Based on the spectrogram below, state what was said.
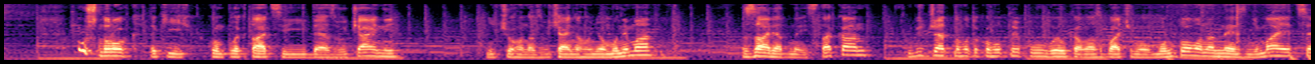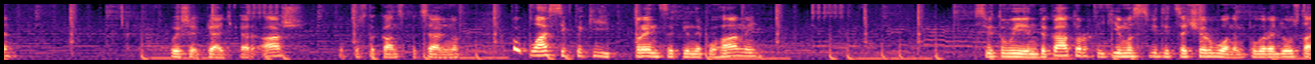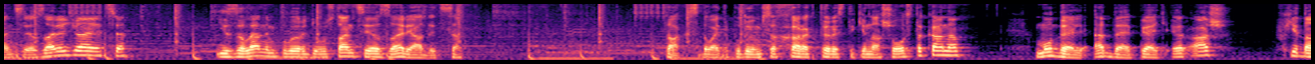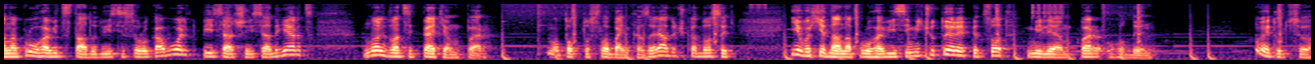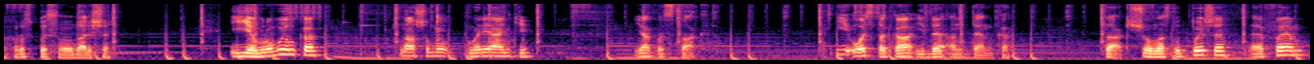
Ну, шнурок такий комплектації йде звичайний. Нічого надзвичайного в ньому нема. Зарядний стакан бюджетного такого типу. Вилка в нас бачимо вмонтована, не знімається. Пише 5RH, тобто стакан спеціально. Ну, пластик такий, в принципі, непоганий. Світовий індикатор, який в нас світиться червоним, коли радіостанція заряджається і зеленим, коли радіостанція зарядиться. Так, давайте подивимося характеристики нашого стакана. Модель AD5RH. Вхідна напруга від 100 до 240 вольт, 50-60 Гц, 0,25 А. Ну, тобто слабенька зарядочка досить. І вихідна напруга 8,4 500 мАч. Ну і тут все розписано далі. Євровилка в нашому варіанті. Якось так. І ось така іде антенка. Так, що в нас тут пише? FM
